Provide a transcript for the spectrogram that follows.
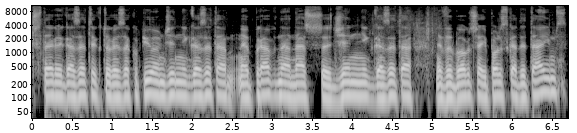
cztery gazety, które zakupiłem, Dziennik Gazeta Prawna, nasz Dziennik Gazeta Wyborcza i Polska The Times,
